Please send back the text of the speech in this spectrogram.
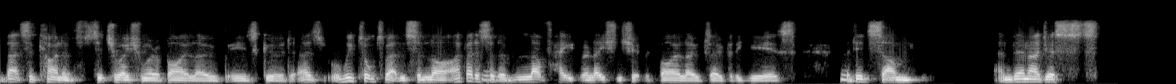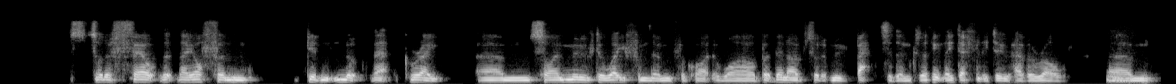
That's a kind of situation where a bilobe is good. As we've talked about this a lot, I've had a sort of love hate relationship with bilobes over the years. I did some, and then I just sort of felt that they often didn't look that great. Um, so I moved away from them for quite a while, but then I've sort of moved back to them because I think they definitely do have a role. Um,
